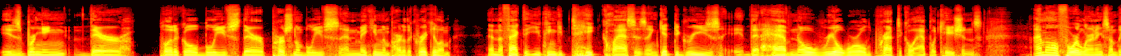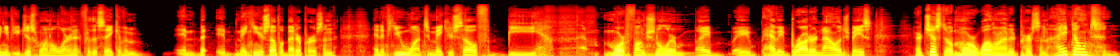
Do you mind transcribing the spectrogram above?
is bringing their political beliefs, their personal beliefs, and making them part of the curriculum. And the fact that you can get, take classes and get degrees that have no real world practical applications. I'm all for learning something if you just want to learn it for the sake of Im- Im- making yourself a better person and if you want to make yourself be more functional or have a broader knowledge base or just a more well-rounded person, I don't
